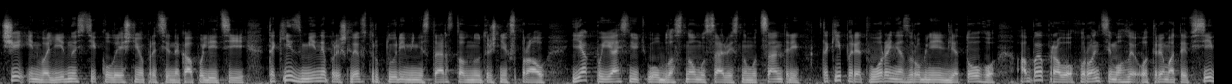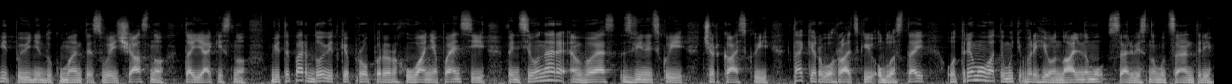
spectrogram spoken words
чи інвалідності колишнього працівника поліції. Такі зміни прийшли в структурі Міністерства внутрішніх справ. Як пояснюють у обласному сервісному центрі, такі перетворення зроблені для того, аби правоохоронці могли отримати всі відповідні документи своєчасно та якісно. Відтепер довідки про перерахування пенсії пенсіонери МВС з Вінницької, Черкаської та Кіровоградської областей отримуватимуть в регіональному сервісному центрі.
